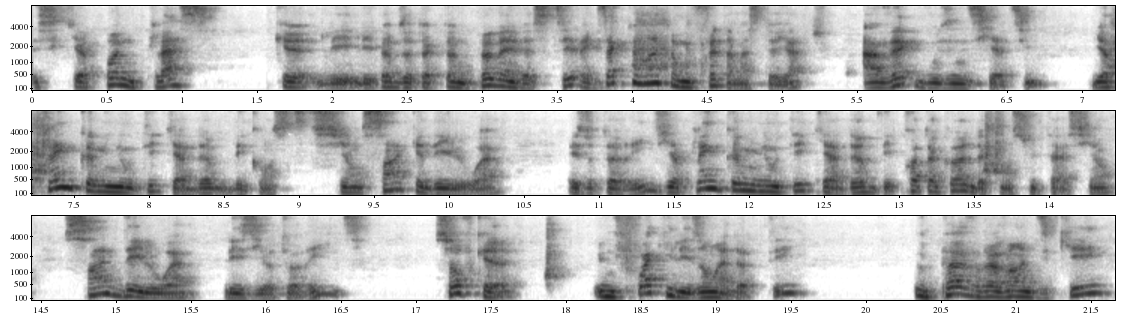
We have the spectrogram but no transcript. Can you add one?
est-ce qu'il n'y a pas une place que les, peuples autochtones peuvent investir, exactement comme vous faites à Mastoyage, avec vos initiatives. Il y a plein de communautés qui adoptent des constitutions sans que des lois les autorisent. Il y a plein de communautés qui adoptent des protocoles de consultation sans que des lois les y autorisent. Sauf que une fois qu'ils les ont adoptés, ils peuvent revendiquer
